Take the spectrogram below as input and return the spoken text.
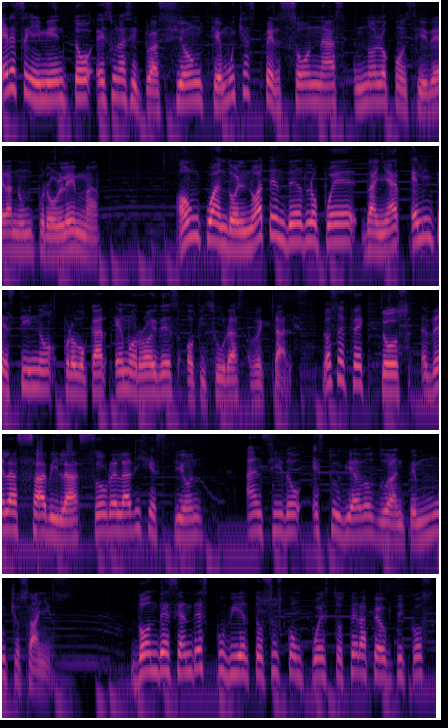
El estreñimiento es una situación que muchas personas no lo consideran un problema, aun cuando el no atenderlo puede dañar el intestino, provocar hemorroides o fisuras rectales. Los efectos de la sábila sobre la digestión han sido estudiados durante muchos años, donde se han descubierto sus compuestos terapéuticos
